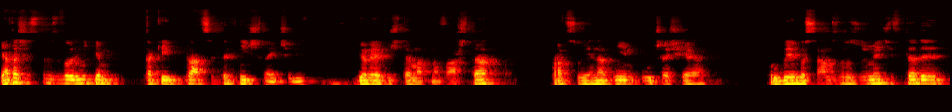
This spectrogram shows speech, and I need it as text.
Ja też jestem zwolennikiem takiej pracy technicznej, czyli biorę jakiś temat na warsztat, pracuję nad nim, uczę się, próbuję go sam zrozumieć i wtedy,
